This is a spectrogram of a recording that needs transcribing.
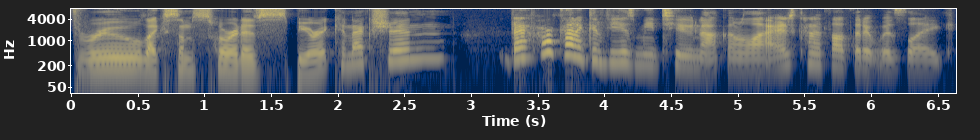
through like some sort of spirit connection? That part kind of confused me too. Not gonna lie, I just kind of thought that it was like,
